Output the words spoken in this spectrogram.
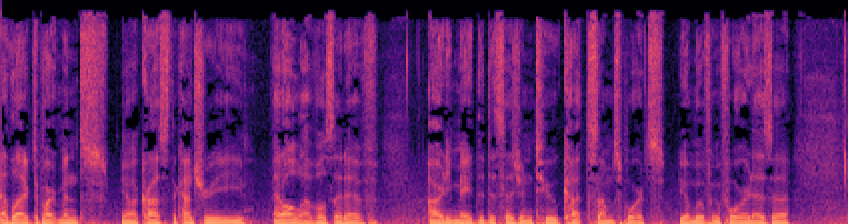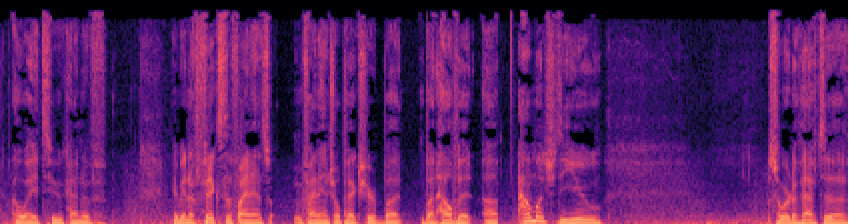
athletic departments you know across the country at all levels that have already made the decision to cut some sports you know moving forward as a a way to kind of maybe not fix the finance financial picture but but help it uh, how much do you sort of have to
